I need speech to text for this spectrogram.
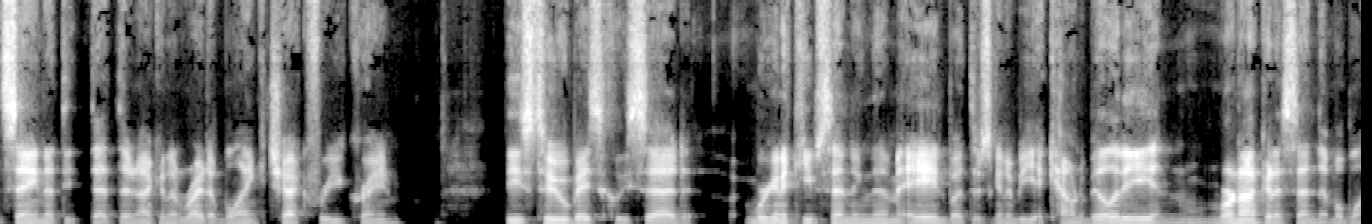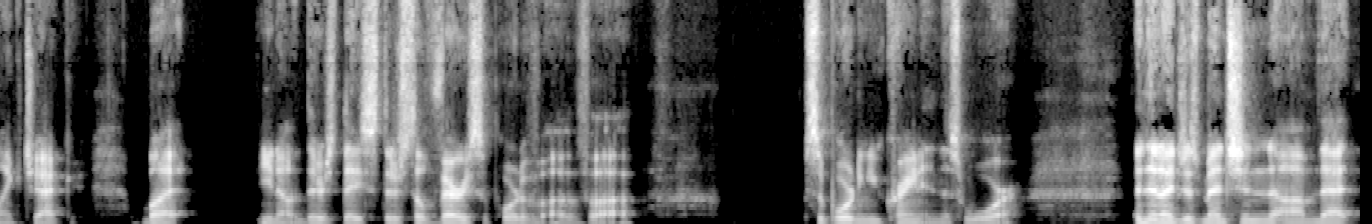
saying that the, that they're not going to write a blank check for Ukraine, these two basically said we're going to keep sending them aid, but there's going to be accountability, and we're not going to send them a blank check. But you know, there's they they're still very supportive of. Uh, supporting Ukraine in this war. And then I just mentioned um, that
